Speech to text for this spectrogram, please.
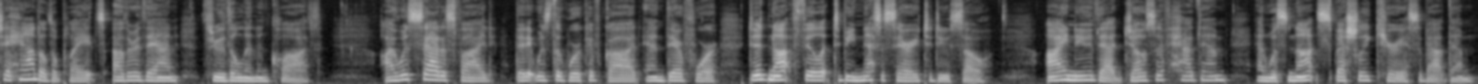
to handle the plates other than through the linen cloth. I was satisfied that it was the work of God and therefore did not feel it to be necessary to do so. I knew that Joseph had them and was not specially curious about them.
